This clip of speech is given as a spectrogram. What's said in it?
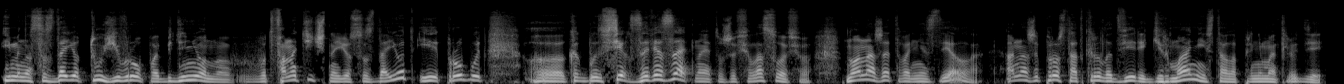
именно создает ту Европу объединенную, вот фанатично ее создает и пробует э, как бы всех завязать на эту же философию. Но она же этого не сделала. Она же просто открыла двери Германии и стала принимать людей.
